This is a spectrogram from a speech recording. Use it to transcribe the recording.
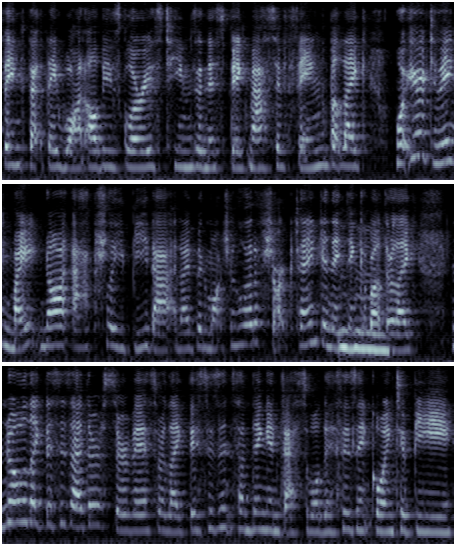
think that they want all these glorious teams and this big massive thing but like what you're doing might not actually be that and i've been watching a lot of shark tank and they mm-hmm. think about mm-hmm. they're like no like this is either a service or like this isn't something investable this isn't going to be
